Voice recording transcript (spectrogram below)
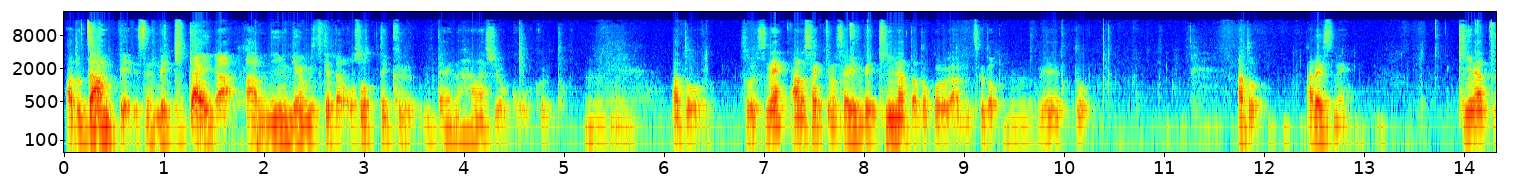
あと残兵ですね。で機械があの人間を見つけたら襲ってくるみたいな話をこう来ると。うん。あとそうですね。あのさっきのセリフで気になったところがあるんですけど、えーっとあとあれですね。気になって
